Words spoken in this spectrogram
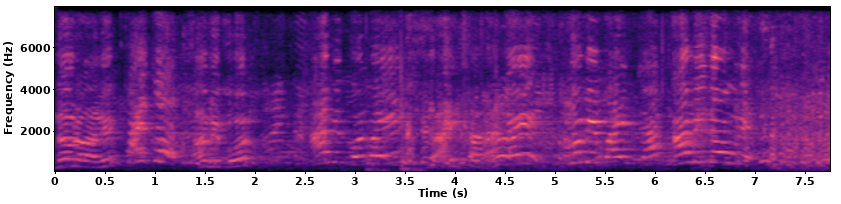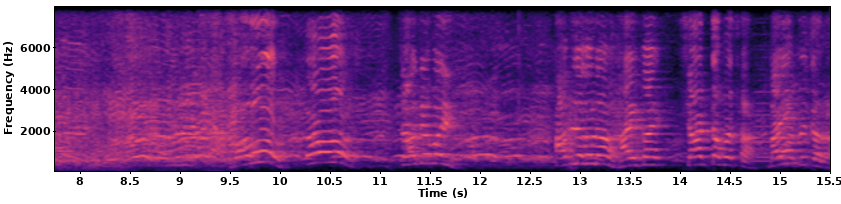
नवरा आणि? बायको. आम्ही कोण? आम्ही कोण बाई तुम्ही बायका आम्ही नवरे भाऊ हो. जाऊ दे बाई आपल्याकडं हाय काय शांत बसा बाई. बिचारा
